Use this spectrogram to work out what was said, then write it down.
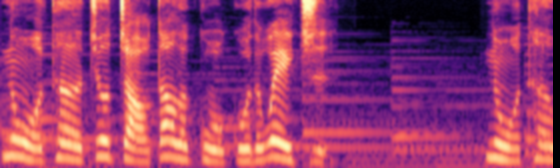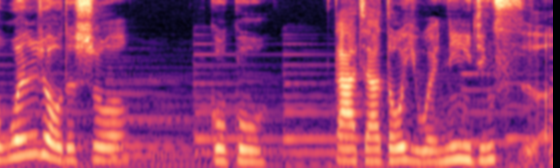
诺特就找到了果果的位置。诺特温柔地说：“姑姑，大家都以为你已经死了，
